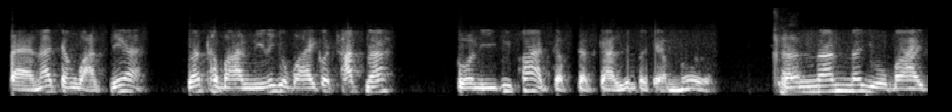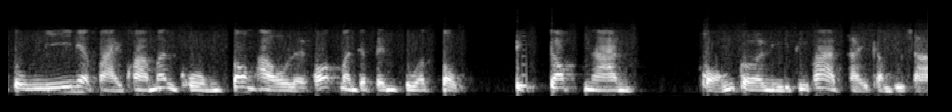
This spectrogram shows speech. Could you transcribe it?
แต่ณจังหวัดเนี้ยรัฐบาลมีนโยบายก็ชัดนะกรณีที่พลาดกับจัดการเรื่องสแกมเมอร์ครัดับงนั้นนโยบายตรงนี้เนี่ยฝ่ายความมั่นคงต้องเอาเลย เพราะมันจะเป็นตัวตกปิดจ็อบงานของกรณีพิพาทไทยกัมพูชา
